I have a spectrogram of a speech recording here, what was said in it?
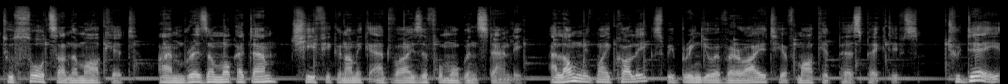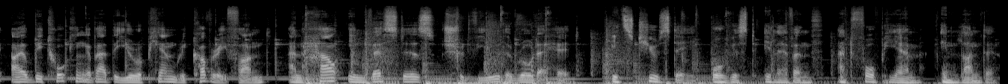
to Thoughts on the Market. I'm Reza Moghadam, Chief Economic Advisor for Morgan Stanley. Along with my colleagues, we bring you a variety of market perspectives. Today, I'll be talking about the European Recovery Fund and how investors should view the road ahead. It's Tuesday, August 11th at 4 p.m. in London.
